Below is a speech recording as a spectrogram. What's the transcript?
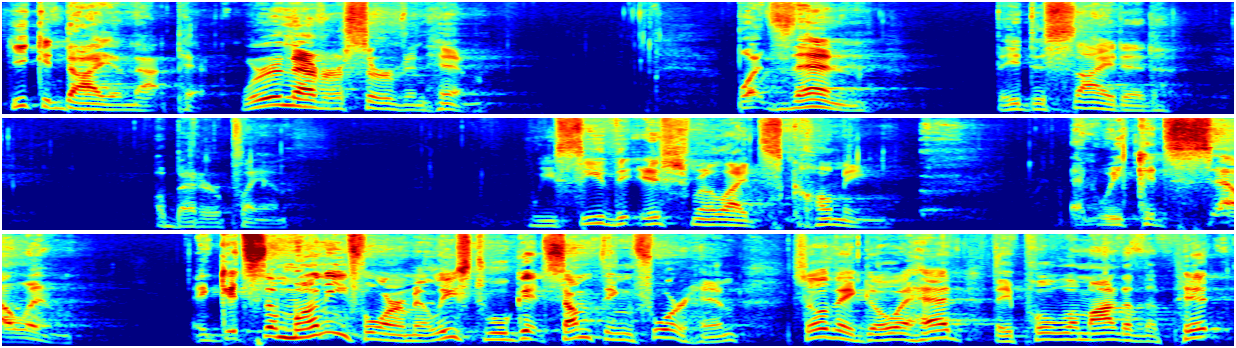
he can die in that pit. We're never serving him. But then they decided a better plan. We see the Ishmaelites coming, and we could sell him and get some money for him. At least we'll get something for him. So they go ahead, they pull him out of the pit,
